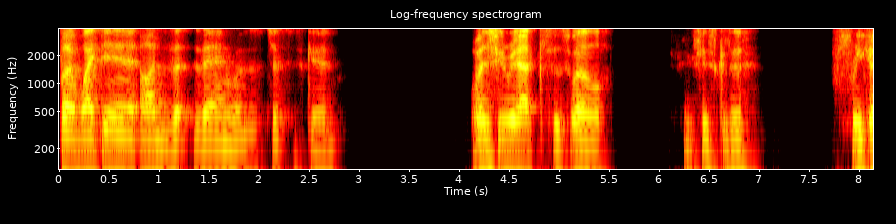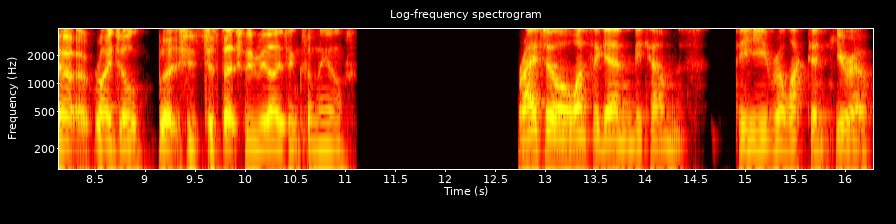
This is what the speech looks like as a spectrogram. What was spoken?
But wiping it on Z- Zhaan was just as good. When she reacts as well, she's gonna freak out at Rygel, but she's just actually realizing something else. Rygel once again becomes the reluctant hero.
